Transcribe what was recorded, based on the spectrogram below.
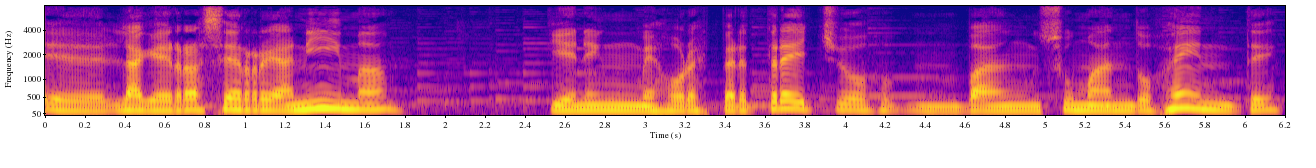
Eh, la guerra se reanima, tienen mejores pertrechos, van sumando gente,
